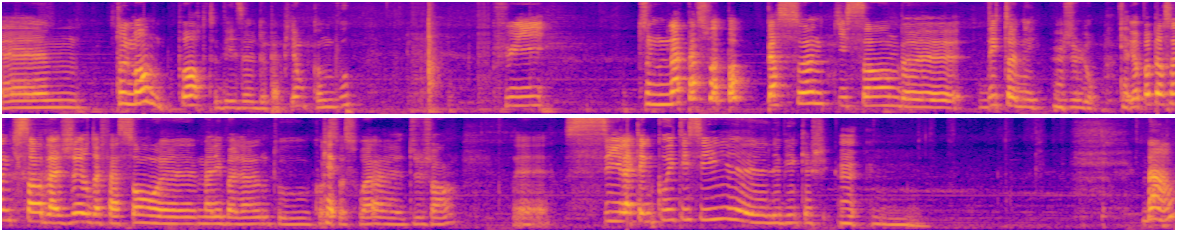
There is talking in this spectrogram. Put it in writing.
Euh, tout le monde porte des ailes de papillon, comme vous. Puis, tu n'aperçois pas personne qui semble euh, détonné du lot. Il n'y a pas personne qui semble agir de façon euh, malévolente ou quoi que ce soit euh, du genre. Euh, si la Kenko est ici, euh, elle est bien cachée. Bon.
